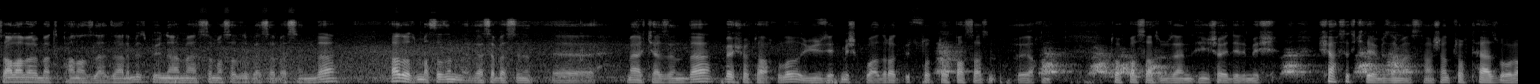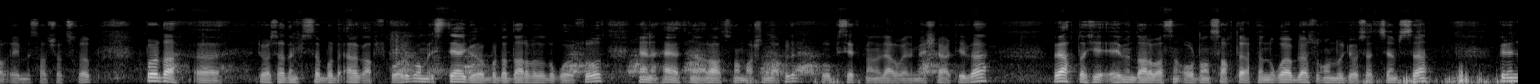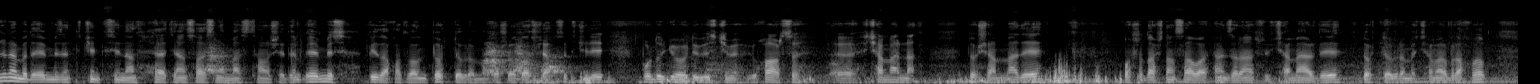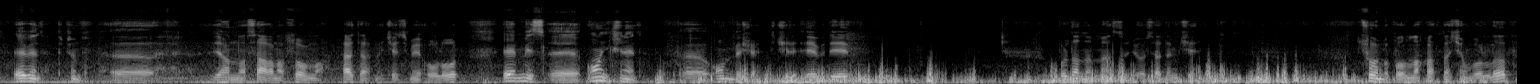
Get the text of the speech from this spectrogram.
Salam hörmətli kanal izləyicilərimiz. Bu gün sizə Masazır qəsəbəsində, daha doğrusu Masazır qəsəbəsinin e, mərkəzində 5 otaqlı 170 kvadrat 3 sot torpaq sahəsinin yaxın torpaq sahəsinin üzərində inşa edilmiş şəxsi tikili evimizdə mən sizə tanışıram. Çox təcili olaraq evimiz satışa çıxıb. Burada e, görsədim ki, sizə burada əl qapısı qoyulub, amma istəyə görə burada darvaza da qoyursunuz. Yəni həyətinə rahatçılıqla maşın daxil bu bisetkanı ləğv etmək şərti və yaxud da ki, evin darvasını oradan sağ tərəfdən də qoya bilərsiniz, onu da göstərəcəm sizə. Birinci növbədə evimizin tikintisi ilə həyətyan sayəsində mən sizi tanış edim. Evimiz bir daha xatırladım 4 dövrəmə qoşada şəxsi tikili. Burada gördüyünüz kimi yuxarısı e, kəmərlə döşənmədir. Qoşadaşdan sağ var pəncərənin üstü kəmərdir. 4 dövrəmə kəmər buraxılıb. Evin bütün e, yanına, sağına, soluna, hər tərəfinə keçmək olur. Evimiz e, 12-nin e, 15-ə tikili evdir. Buradan da mən sizə göstərdim ki, Çornopol nakatına kim vurulub.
